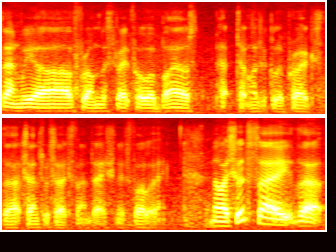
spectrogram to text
than we are from the straightforward biotechnological approach that SENS Research Foundation is following. Okay. Now, I should say that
